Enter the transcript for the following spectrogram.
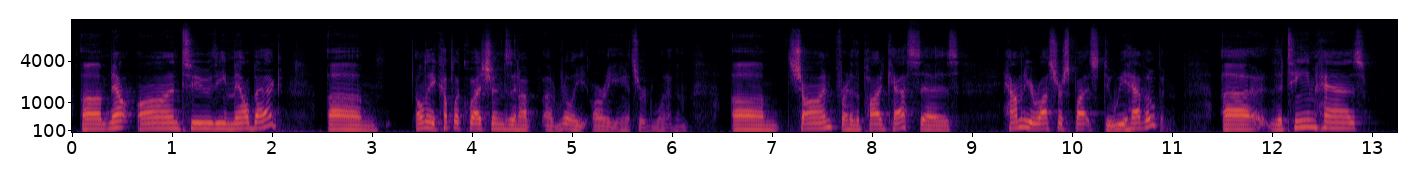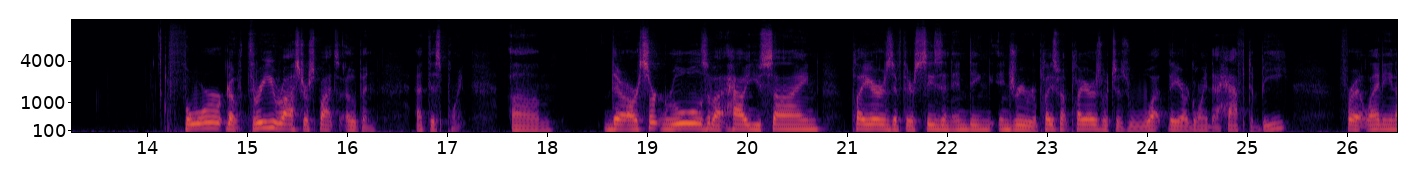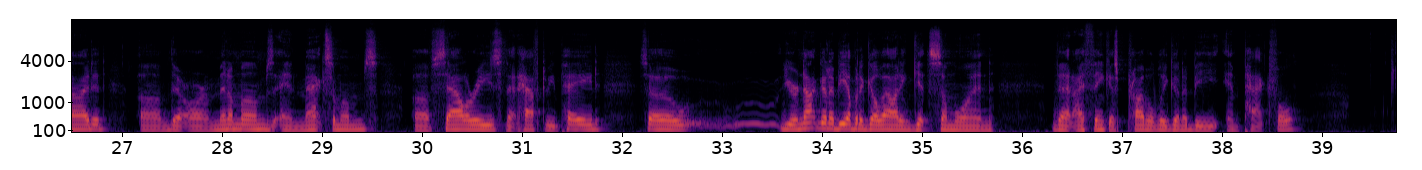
Um, now on to the mailbag. Um, only a couple of questions, and I've, I've really already answered one of them. Um, Sean, friend of the podcast, says, "How many roster spots do we have open?" Uh, the team has four, no, three roster spots open at this point. Um, there are certain rules about how you sign players if they're season ending injury replacement players, which is what they are going to have to be for Atlanta United. Um, there are minimums and maximums of salaries that have to be paid. So you're not going to be able to go out and get someone that I think is probably going to be impactful.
